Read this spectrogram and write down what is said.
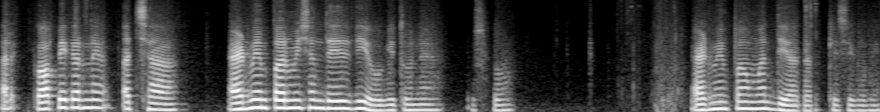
अरे कॉपी करने अच्छा एडमिन परमिशन दे दी होगी तूने उसको। एडमिन पर मत दिया कर किसी को भी।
